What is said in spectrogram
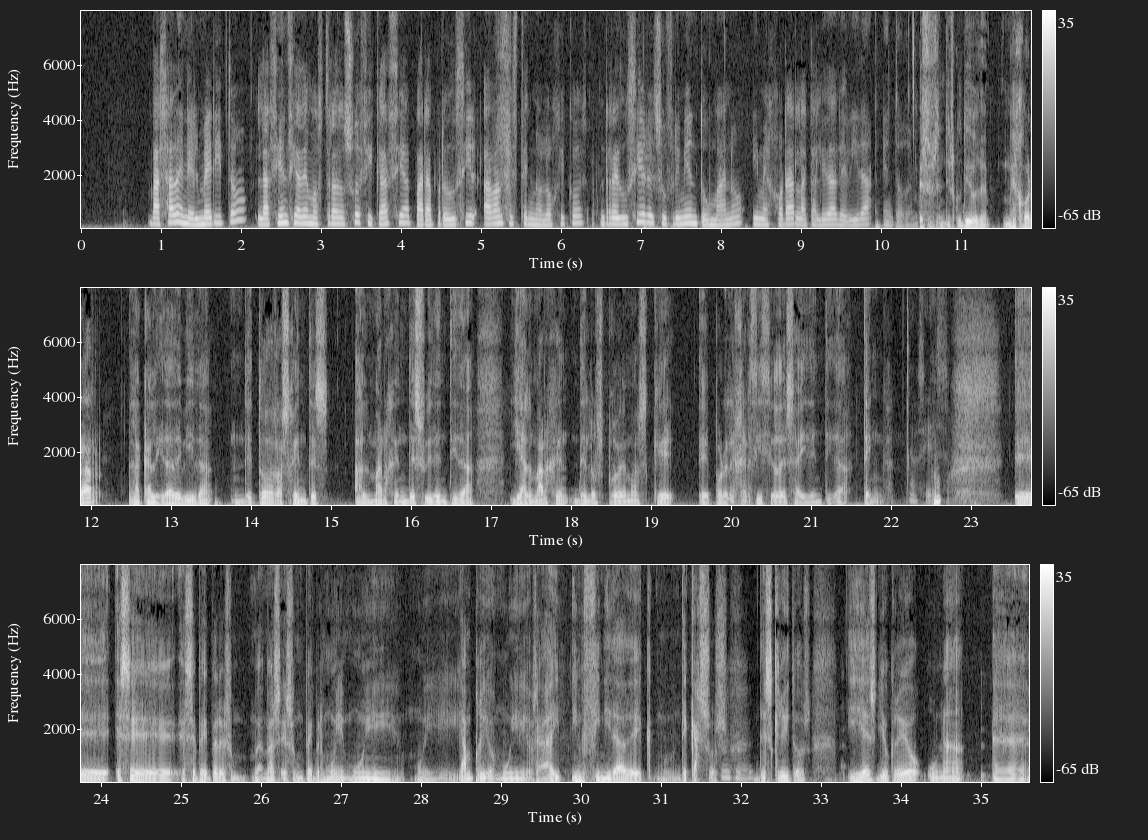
basada en el mérito, la ciencia ha demostrado su eficacia para producir avances tecnológicos, reducir el sufrimiento humano y mejorar la calidad de vida en todo el mundo. Eso es indiscutible. Mejorar la calidad de vida de todas las gentes al margen de su identidad y al margen de los problemas que eh, por el ejercicio de esa identidad tengan. Así es. Eh, ese, ese paper es un, además es un paper muy, muy, muy amplio, muy, o sea, hay infinidad de, de casos descritos y es, yo creo, una, eh,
